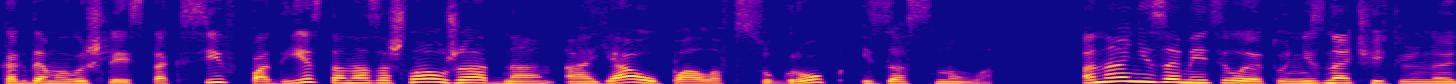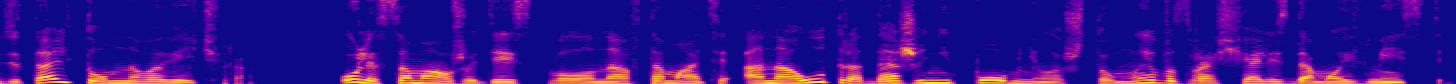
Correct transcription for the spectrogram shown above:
Когда мы вышли из такси, в подъезд она зашла уже одна, а я упала в сугроб и заснула. Она не заметила эту незначительную деталь томного вечера. Оля сама уже действовала на автомате, а на утро даже не помнила, что мы возвращались домой вместе.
